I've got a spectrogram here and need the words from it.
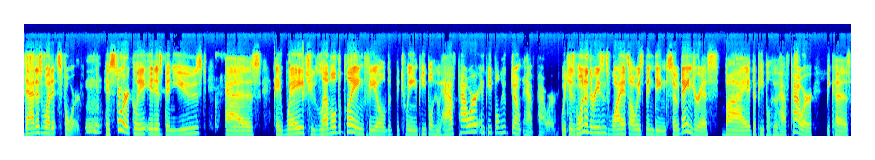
that is what it's for. Mm, Historically, it has been used as a way to level the playing field between people who have power and people who don't have power, which is one of the reasons why it's always been deemed so dangerous by the people who have power because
